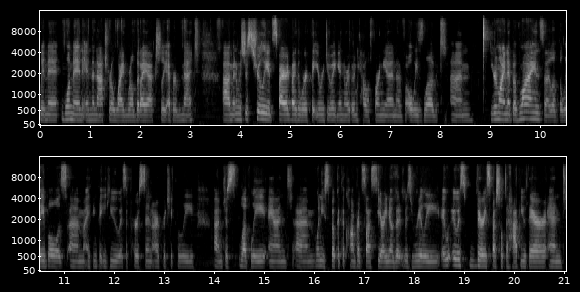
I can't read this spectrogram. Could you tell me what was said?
women woman in the natural wine world that I actually ever met. Um, and was just truly inspired by the work that you were doing in Northern California. And I've always loved um, your lineup of wines. I love the labels. Um, I think that you as a person are particularly um, just lovely. And um, when you spoke at the conference last year, I know that it was really, it, it was very special to have you there. And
